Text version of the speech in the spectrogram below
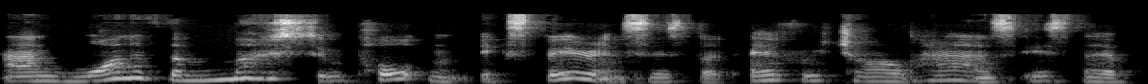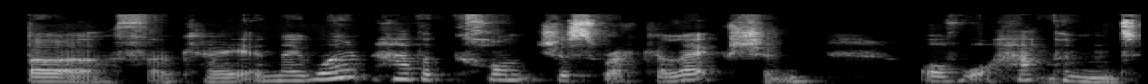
And one of the most important experiences that every child has is their birth, okay? And they won't have a conscious recollection of what mm-hmm. happened.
